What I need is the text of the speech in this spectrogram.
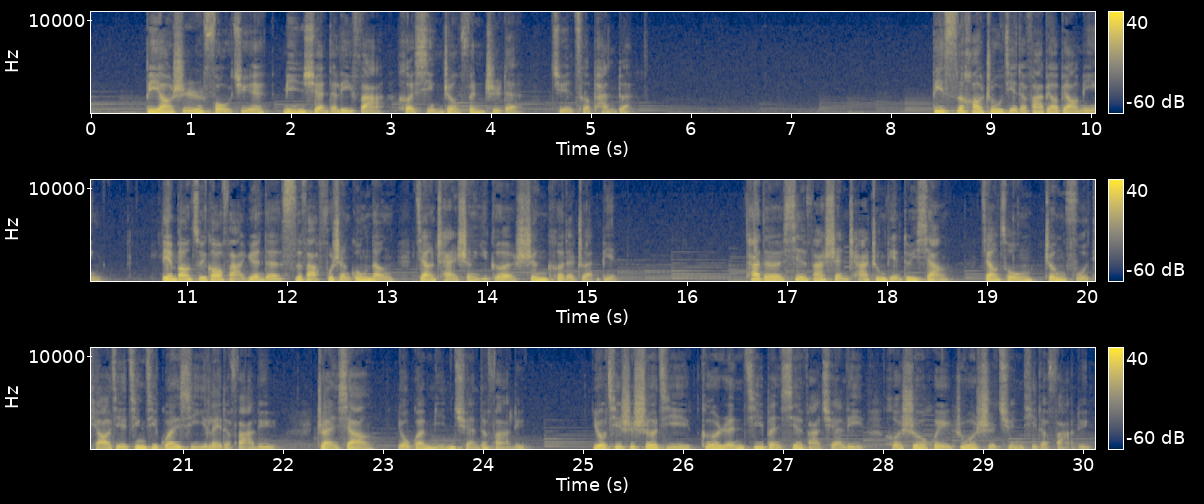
必要时否决民选的立法和行政分支的决策判断。第四号注解的发表表明，联邦最高法院的司法复审功能将产生一个深刻的转变，它的宪法审查重点对象将从政府调节经济关系一类的法律，转向有关民权的法律。尤其是涉及个人基本宪法权利和社会弱势群体的法律。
